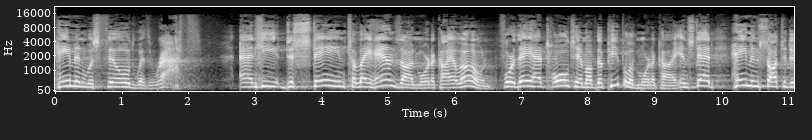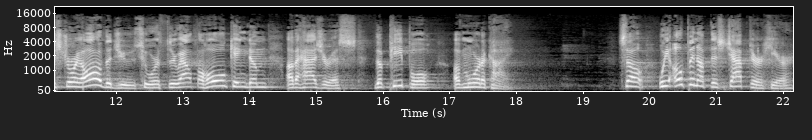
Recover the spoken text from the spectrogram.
Haman was filled with wrath and he disdained to lay hands on Mordecai alone, for they had told him of the people of Mordecai. Instead, Haman sought to destroy all the Jews who were throughout the whole kingdom of Ahasuerus, the people of Mordecai. So we open up this chapter here,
